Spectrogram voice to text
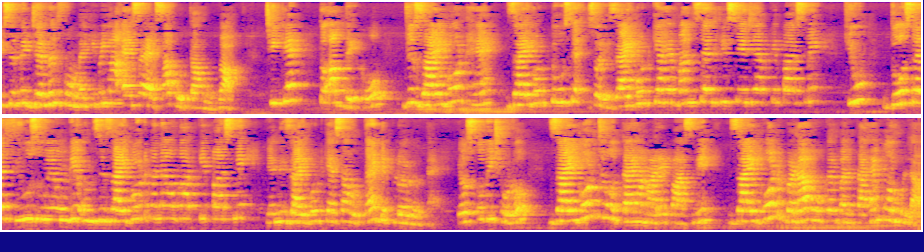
ये सिर्फ़ एक जनरल फॉर्म है कि भाई हाँ ऐसा ऐसा होता होगा। ठीक है? तो अब देखो, जो जाइगोट है जाइगोट टू से सॉरी जाइगोट क्या है? वन सेल की स्टेज है आपके पास में। क्यों? दो सेल फ्यूज हुए होंगे, उनसे जाइगोट बना होगा आपके पास में। यानी जाइगोट कैसा होता है? डिप्लॉयड होता है। या उसको भी छोड़ो। जाइगोट जो होता है हमारे पास में जाइगोट बड़ा होकर बनता है मोरूला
